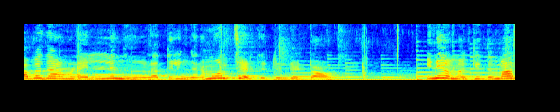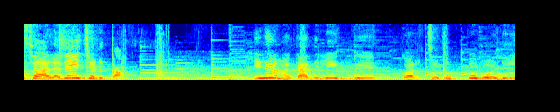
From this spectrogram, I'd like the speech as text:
അപ്പൊ ഇത് നമ്മളെല്ലാം നീളത്തിൽ ഇങ്ങനെ മുറിച്ചെടുത്തിട്ടുണ്ട് കേട്ടോ ഇനി നമുക്കിത് മസാല തേച്ചെടുക്കാം. ഇനി നമുക്ക് അതിലേക്ക് കുറച്ച് ഉപ്പ് പൊടി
